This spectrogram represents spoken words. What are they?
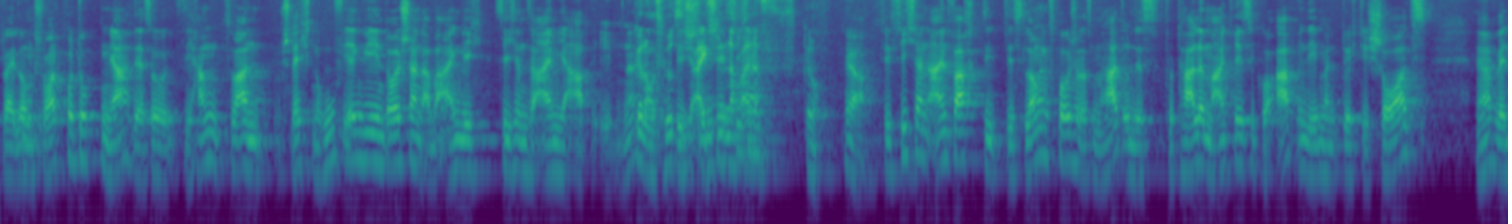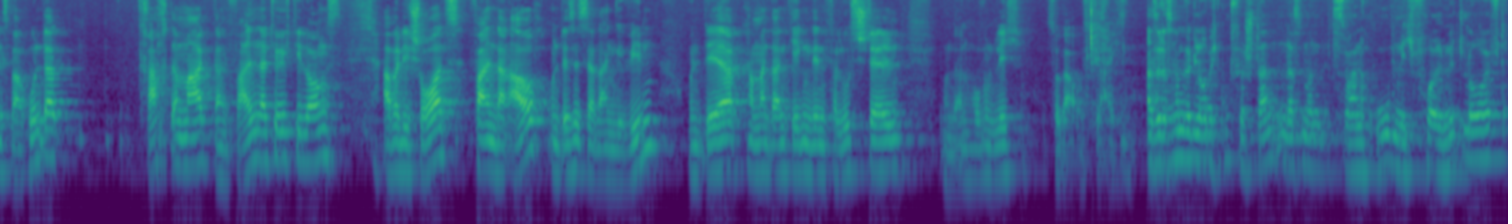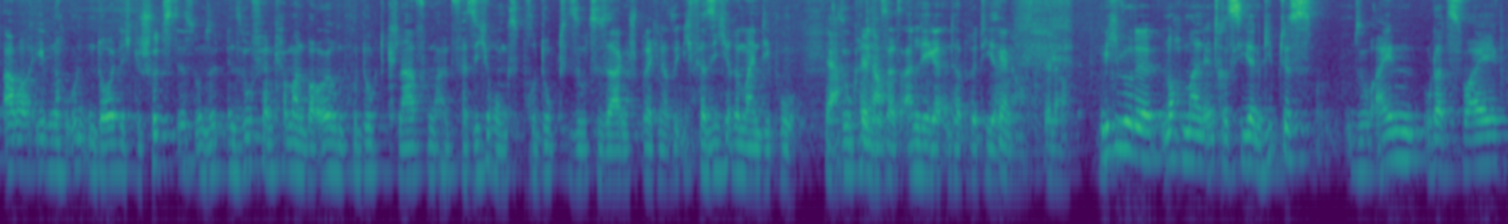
bei Long-Short-Produkten, ja, der so, die haben zwar einen schlechten Ruf irgendwie in Deutschland, aber eigentlich sichern sie einem ja ab eben. Ne? Genau, es hört sich eigentlich nach einer... Genau. Ja, sie sichern einfach die, das Long-Exposure, das man hat und das totale Marktrisiko ab, indem man durch die Shorts, ja, wenn es mal runterkracht am Markt, dann fallen natürlich die Longs aber die Shorts fallen dann auch und das ist ja dann Gewinn und der kann man dann gegen den Verlust stellen und dann hoffentlich sogar ausgleichen. Also das haben wir, glaube ich, gut verstanden, dass man zwar nach oben nicht voll mitläuft, aber eben nach unten deutlich geschützt ist. Und insofern kann man bei eurem Produkt klar von einem Versicherungsprodukt sozusagen sprechen. Also ich versichere mein Depot. Ja, so kann genau. ich das als Anleger interpretieren. Genau, genau. Mich würde noch mal interessieren, gibt es so ein oder zwei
